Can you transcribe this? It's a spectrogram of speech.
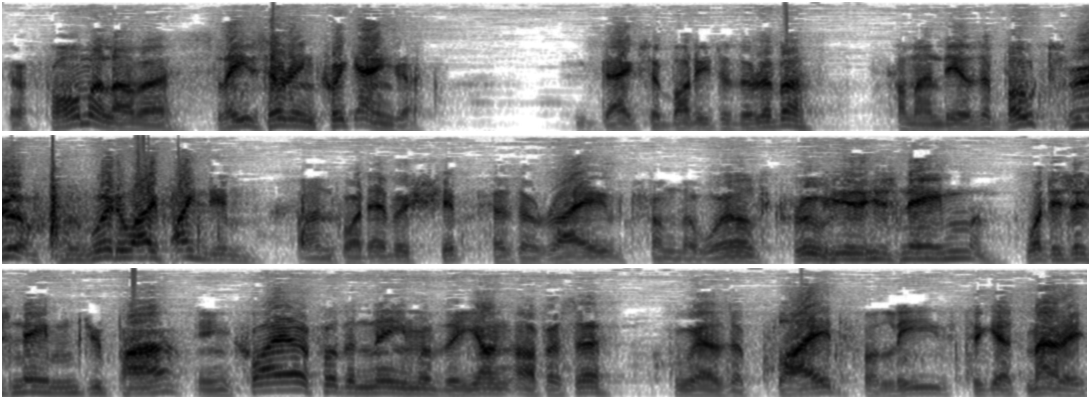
Her former lover slays her in quick anger. He drags her body to the river, commandeers a boat. Uh, where do I find him? On whatever ship has arrived from the world cruise. His name? What is his name, Dupin? Inquire for the name of the young officer who has applied for leave to get married.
